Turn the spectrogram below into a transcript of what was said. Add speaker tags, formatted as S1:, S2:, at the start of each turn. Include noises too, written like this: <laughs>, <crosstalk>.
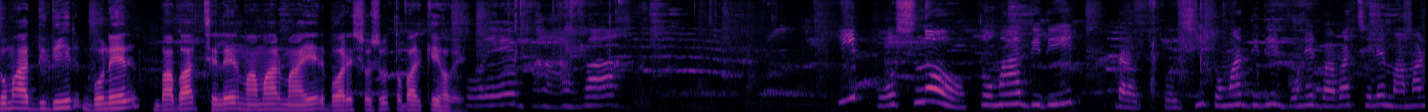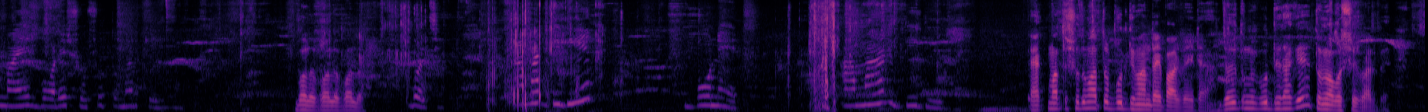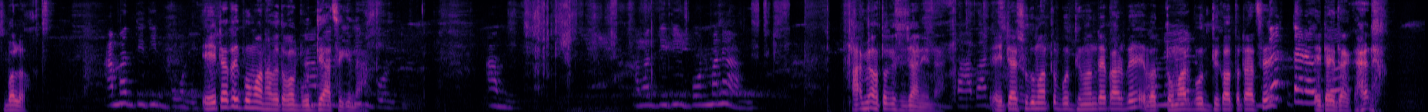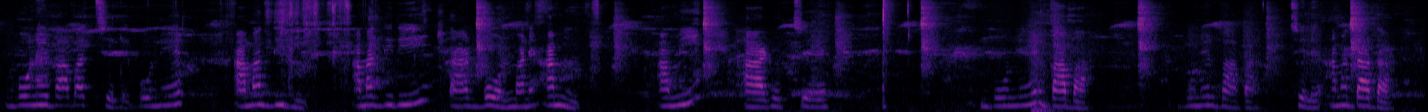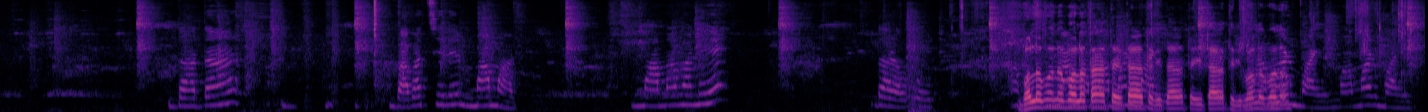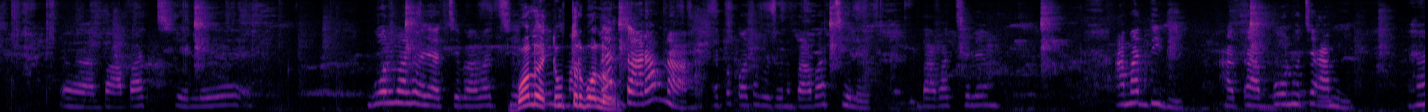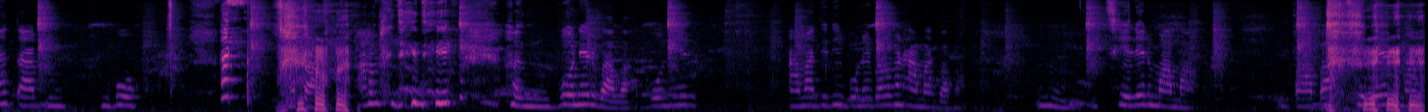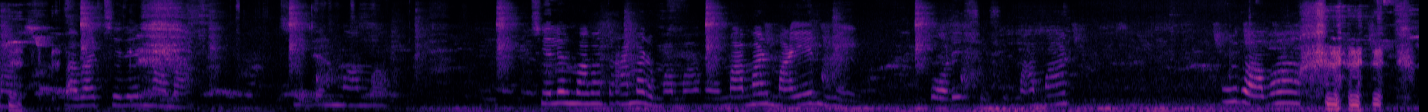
S1: তোমার দিদির বোনের বাবার ছেলের মামার মায়ের বরের শ্বশুর তোমার কে হবে?
S2: কি প্রশ্ন? তোমার দিদির দাঁড়াও বলছি তোমার দিদির বোনের বাবার ছেলে মামার মায়ের বরের শ্বশুর তোমার কে হয়?
S1: বলো বলো বলো।
S2: বলছি আমার দিদির বোনের আমার দিদির।
S1: একমাত্র শুধুমাত্র বুদ্ধিমানরাই পারবে এটা। যদি তুমি বুদ্ধি থাকে তুমি অবশ্যই পারবে। বলো।
S2: আমার দিদির বোনের।
S1: এইটাতেই প্রমাণ হবে তোমার বুদ্ধি আছে কিনা।
S2: আমি। আমার দিদির বোন মানে আমি।
S1: আমি অত কিছু জানি না। এটা শুধুমাত্র বুদ্ধিমানরাই পারবে এবার তোমার বুদ্ধি কতটা আছে এটাই। দেখার।
S2: বোনের বাবার ছেলে বোনের আমার দিদি আমার দিদি তার বোন মানে আমি। আমি আর হচ্ছে বোনের বাবা বোনের বাবা ছেলে আমার দাদা। দাদা বাবার ছেলের মামার। মামা মানে দাঁড়াও ওয়েট
S1: বলো বলো বলো তাড়াতাড়ি তাড়াতাড়ি তাড়াতাড়ি তাড়াতাড়ি বলো বলো।
S2: মামার মায়ের মামার মায়ের। বাবার ছেলে গোলমাল হয়ে যাচ্ছে বাবার ছেলে
S1: বলো, একটা উত্তর বলো।
S2: দাঁড়াও না এত কথা বলছো না বাবার ছেলে বাবার ছেলে আমার দিদি আর বোন হচ্ছে আমি। হ্যাঁ তার আমার দিদি বোনের বাবা, বোনের, আমার দিদির বোনের বাবা মানে আমার বাবা। ছেলের মামা বাবার ছেলের মামা বাবার ছেলের মামা ছেলের মামা ছেলের মামা তো আমার মামা হয়, মামার মায়ের মেয়ে, বরের শ্বশুর, মামার বাবা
